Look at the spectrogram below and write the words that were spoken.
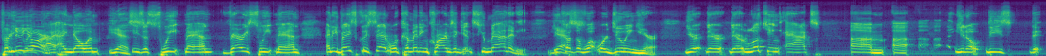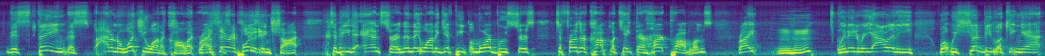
From New York. guy. I know him. Yes. He's a sweet man, very sweet man. And he basically said we're committing crimes against humanity because Yes. of what we're doing here. You're they're they're looking at um uh, uh you know these th- this thing this I don't know what you want to call it, right? A This poison shot to be the answer and then they want to give people more boosters to further complicate their heart problems, right? Mhm. When in reality what we should be looking at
